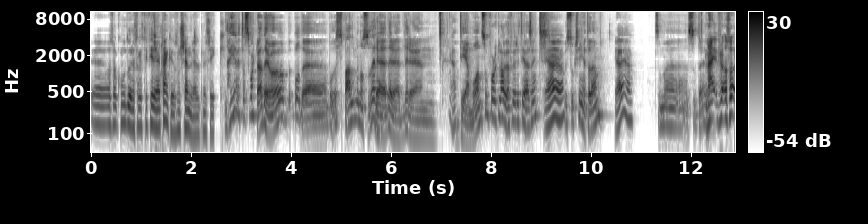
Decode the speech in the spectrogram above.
Uh, altså Commodore 64? ja. tenker du som generelt musikk? Nei, jeg vet da svarte. Det er jo både, både spill, men også dere, dere, dere ja. demoene som folk laga før i tida. Ja, ja. Hvis dere kjenner til dem. Ja, ja. Som, eh, så det, Nei, for altså,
